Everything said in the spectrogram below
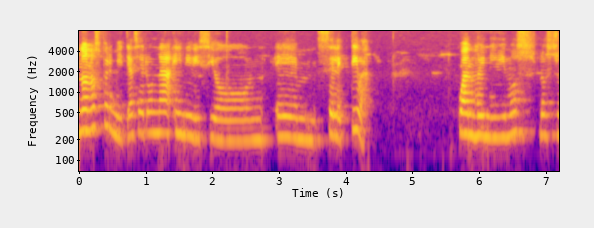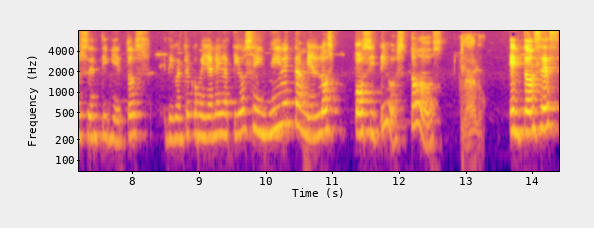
no nos permite hacer una inhibición em, selectiva. Cuando inhibimos nuestros sentimientos, digo entre comillas negativos, se inhiben también los positivos, todos. Claro. Entonces,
